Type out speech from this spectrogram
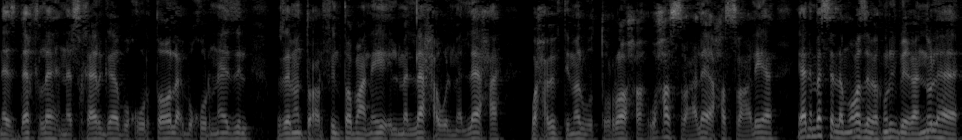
ناس داخلة ناس خارجة بخور طالع بخور نازل. وزي ما أنتم عارفين طبعا إيه الملاحة والملاحة. وحبيبتي مال والطراحة وحصر عليها حصر عليها. يعني مثلا لما مؤاخذه ما كانوش بيغنوا لها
